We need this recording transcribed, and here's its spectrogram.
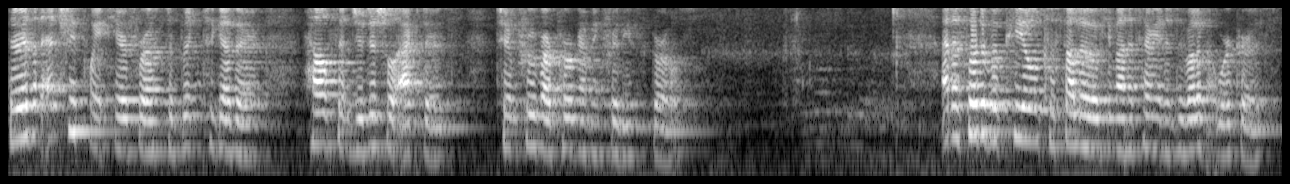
There is an entry point here for us to bring together health and judicial actors to improve our programming for these girls and a sort of appeal to fellow humanitarian and development workers.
